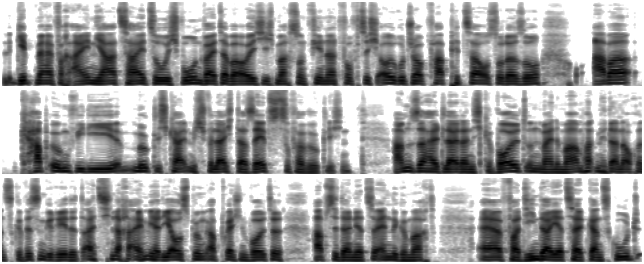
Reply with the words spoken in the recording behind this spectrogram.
gebt mir einfach ein Jahr Zeit, so, ich wohne weiter bei euch, ich mache so einen 450-Euro-Job, fahr Pizza aus oder so. Aber habe irgendwie die Möglichkeit, mich vielleicht da selbst zu verwirklichen. Haben sie halt leider nicht gewollt und meine Mom hat mir dann auch ins Gewissen geredet, als ich nach einem Jahr die Ausbildung abbrechen wollte, habe sie dann ja zu Ende gemacht. Äh, verdiene da jetzt halt ganz gut,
